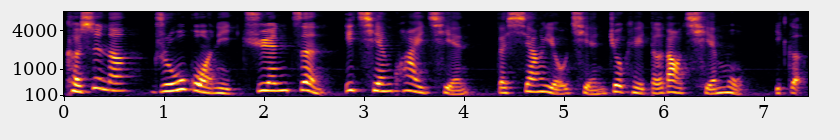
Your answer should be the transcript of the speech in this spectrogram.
可是呢，如果你捐赠一千块钱的香油钱，就可以得到钱母一个。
